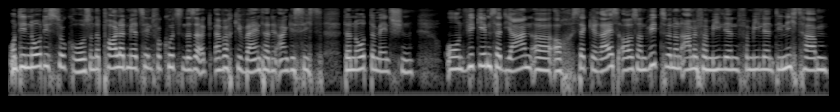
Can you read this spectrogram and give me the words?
Und die Not ist so groß. Und der Paul hat mir erzählt vor kurzem, dass er einfach geweint hat angesichts der Not der Menschen. Und wir geben seit Jahren äh, auch Säcke Reis aus an Witwen und arme Familien, Familien, die nichts haben.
